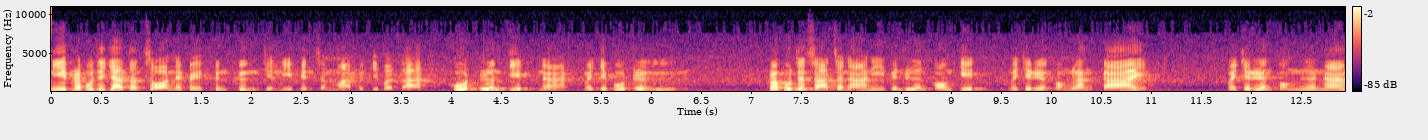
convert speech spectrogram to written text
นี้พระพุทธเจ้าตรัสสอนให้ไปครึ่งครึ่งเจนนี้เป็นสัมมาปฏิปทาพูดเรื่องจิตนะไม่ใช่พูดเรื่องอื่น พระพุทธศาสนานี้เป็นเรื่องของจิต ไม่ใช่เรื่องของร่างกาย ไม่ใช่เรื่องของเนื้อหนัง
